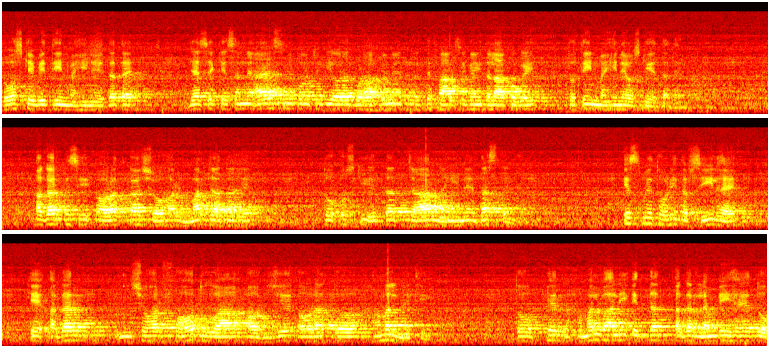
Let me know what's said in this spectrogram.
تو اس کے بھی تین مہینے عدت ہے۔ جیسے کہ سن آئس میں پہنچے گی عورت بڑھاپے میں تو اتفاق سے کہیں طلاق ہو گئی، تو تین مہینے اس کی عدت ہے۔ اگر کسی عورت کا شوہر مر جاتا ہے، تو اس کی عدت چار مہینے دس دن ہے۔ اس میں تھوڑی تفصیل ہے کہ اگر شوہر فوت ہوا اور یہ عورت حمل میں تھی۔ تو پھر حمل والی عدت اگر لمبی ہے تو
